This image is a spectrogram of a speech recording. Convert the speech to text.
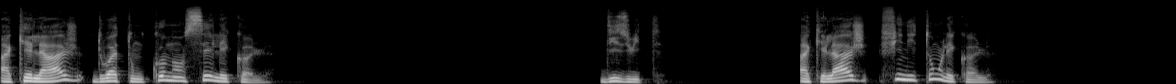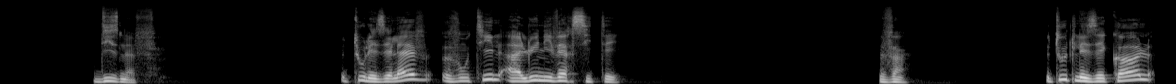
À quel âge doit-on commencer l'école? 18. À quel âge finit-on l'école? 19. Tous les élèves vont-ils à l'université? 20. Toutes les écoles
